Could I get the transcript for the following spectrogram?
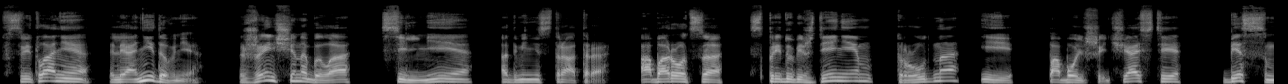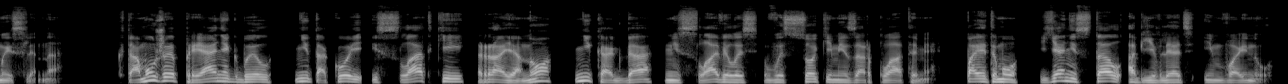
В Светлане Леонидовне женщина была сильнее администратора, а бороться с предубеждением трудно и, по большей части, бессмысленно. К тому же пряник был не такой и сладкий, районо никогда не славилось высокими зарплатами. Поэтому я не стал объявлять им войну,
